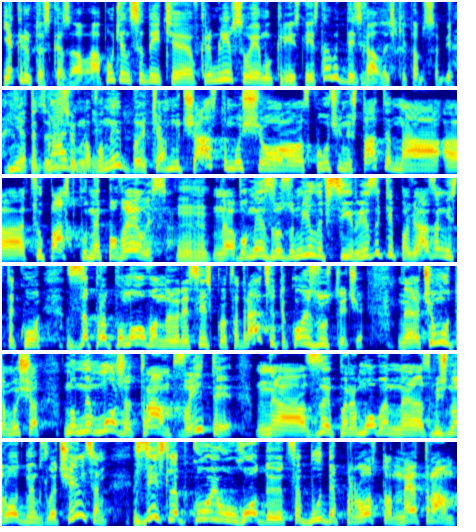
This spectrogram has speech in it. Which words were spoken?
Як Рюте сказав, а Путін сидить е, в Кремлі в своєму кріслі і ставить десь галочки там собі. Ні, так правильно. Вони тягнуть час, тому що Сполучені Штати на е, цю пастку не повелися. М, Вони зрозуміли всі ризики, пов'язані з такою запропонованою Російською Федерацією такої зустрічі. Е, Чому? Тому що ну не може Трамп вийти е, з перемовин е, з міжнародним злочинцем зі слабкою угодою. Це буде просто не Трамп.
